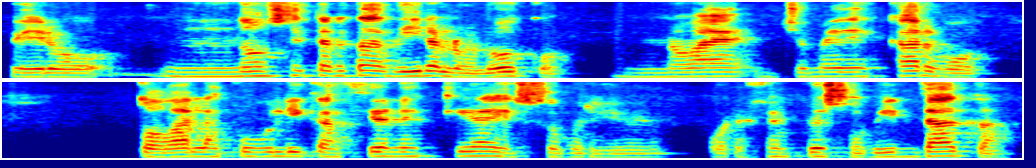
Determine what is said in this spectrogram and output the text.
pero no se trata de ir a lo loco. No yo me descargo todas las publicaciones que hay sobre, por ejemplo, eso, Big Data,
